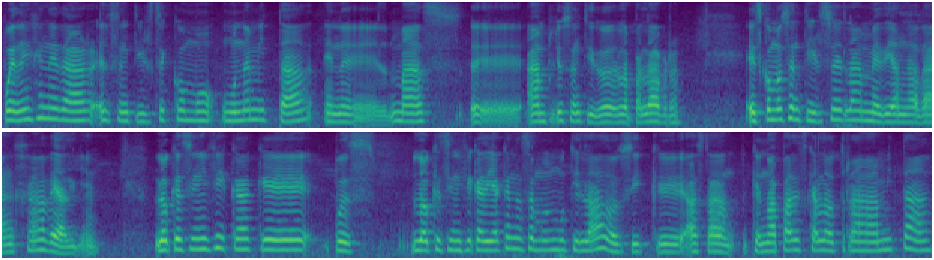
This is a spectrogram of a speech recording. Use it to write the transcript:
pueden generar el sentirse como una mitad en el más eh, amplio sentido de la palabra. Es como sentirse la media naranja de alguien. Lo que significa que, pues, lo que significaría que nacemos mutilados y que hasta que no aparezca la otra mitad,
